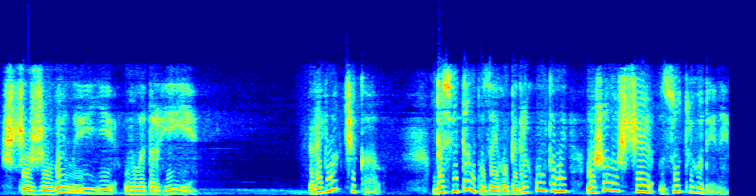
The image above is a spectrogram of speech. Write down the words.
що живили її в летаргії. Відьмак чекав. До світанку, за його підрахунками, лишало ще зо три години.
